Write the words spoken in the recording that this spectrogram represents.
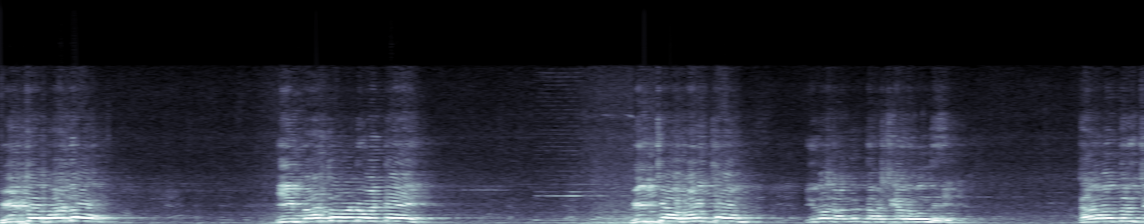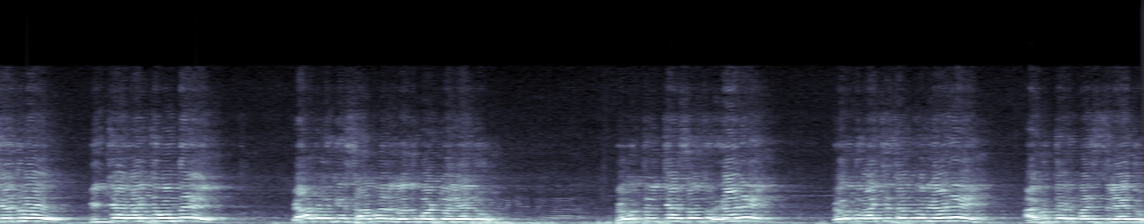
వీటితో పాటు ఈ ప్రాంతంలో ఉన్నటువంటి విద్యా వైద్యం. ఈరోజు అందరి పరిష్కారం ఉంది. ధనవంతుల చేతిలో విద్యా వైద్యం ఉంది. పేదలకి సామాన్యులకు అందుబాటులో లేదు. ప్రభుత్వ విద్యా సంస్థలు కానీ ప్రభుత్వ వైద్య సంస్థలు కానీ అభివృద్ధి పరిస్థితి లేదు.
